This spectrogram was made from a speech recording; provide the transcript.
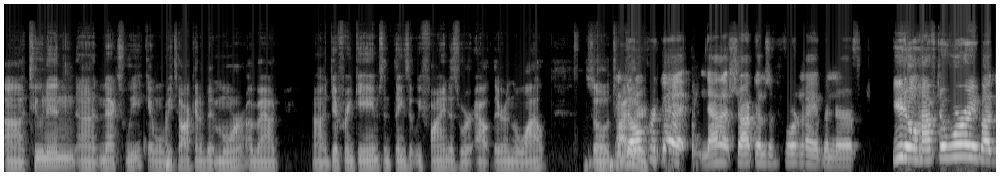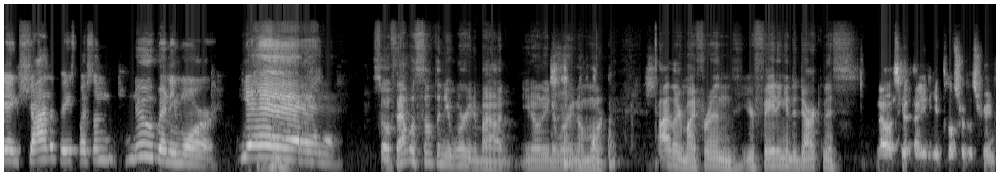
Uh, tune in uh, next week, and we'll be talking a bit more about uh, different games and things that we find as we're out there in the wild. So, And Tyler, don't forget, now that shotguns in Fortnite have been nerfed, you don't have to worry about getting shot in the face by some noob anymore. Yeah. so if that was something you're worried about, you don't need to worry no more. Tyler, my friend, you're fading into darkness. No, let's get. I need to get closer to the screen.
